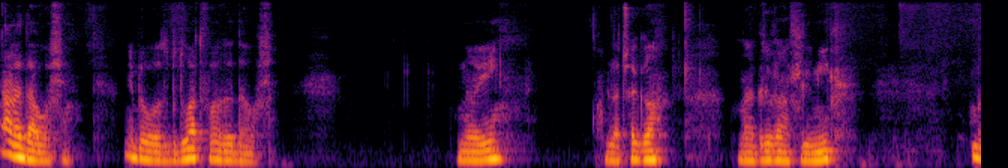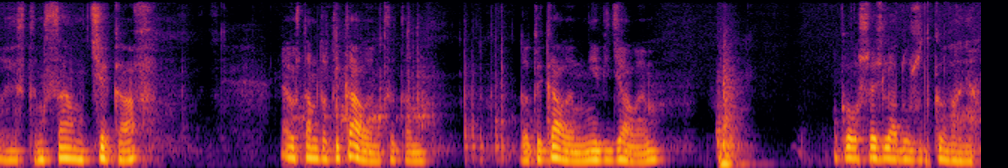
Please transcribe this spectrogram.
ale dało się. Nie było zbyt łatwo, ale dało się. No i dlaczego nagrywam filmik? Bo jestem sam ciekaw. Ja już tam dotykałem, co tam dotykałem, nie widziałem. Około 6 lat użytkowania.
